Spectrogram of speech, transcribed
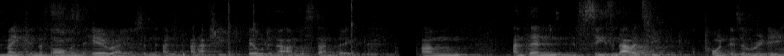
making the farmers the heroes and, and, and actually building that understanding. Um, and then the seasonality point is a really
